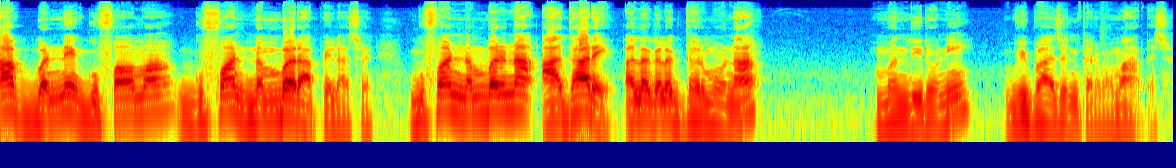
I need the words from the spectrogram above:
આ બંને ગુફામાં ગુફા નંબર આપેલા છે. ગુફા નંબરના આધારે અલગ અલગ ધર્મોના મંદિરોની વિભાજન કરવામાં આવે છે.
